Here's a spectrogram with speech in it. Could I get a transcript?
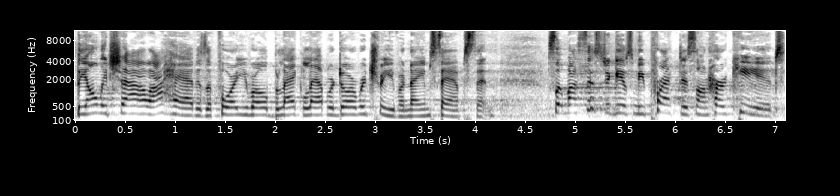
The only child I have is a four year old black Labrador retriever named Samson. So my sister gives me practice on her kids.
